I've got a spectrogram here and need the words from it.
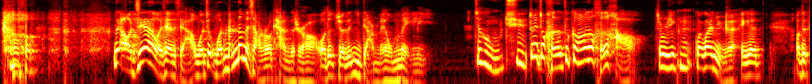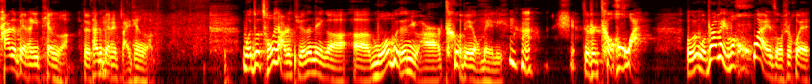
然后那 Ojeto 我现在想，我就我那么小时候看的时候，我都觉得一点没有魅力。就很无趣，对，就很就各方面都很好，就是一个乖乖女，一个哦，对，她就变成一天鹅，对，她就变成一白天鹅。我就从小就觉得那个呃魔鬼的女儿特别有魅力，是，就是特坏。我我不知道为什么坏总是会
